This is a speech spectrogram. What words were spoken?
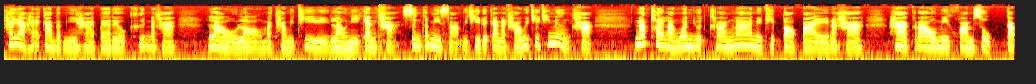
ถ้าอยากให้อาการแบบนี้หายไปเร็วขึ้นนะคะ เราลองมาทำวิธีเหล่านี้กันค่ะ ซึ่งก็มี 3 วิธีด้วยกันนะคะ วิธีที่ 1 ค่ะ นับถอยหลังวันหยุดครั้งหน้าในทริปต่อไปนะคะ หากเรามีความสุขกับ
